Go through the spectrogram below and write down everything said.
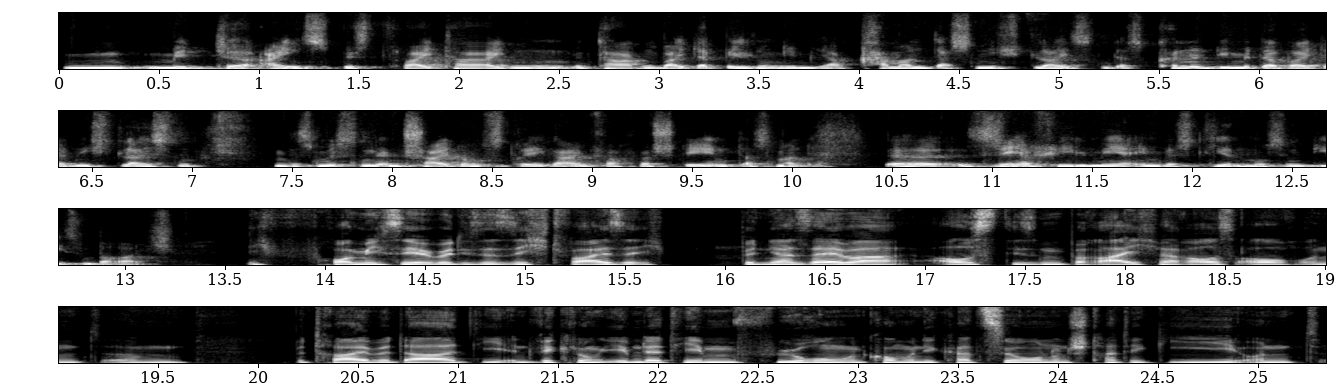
mit äh, eins bis zwei Tagen, Tagen Weiterbildung im Jahr, kann man das nicht leisten. Das können die Mitarbeiter nicht leisten. Und das müssen Entscheidungsträger einfach verstehen, dass man sehr viel mehr investieren muss in diesem Bereich. Ich freue mich sehr über diese Sichtweise. Ich bin ja selber aus diesem Bereich heraus auch und ähm, betreibe da die Entwicklung eben der Themen Führung und Kommunikation und Strategie und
